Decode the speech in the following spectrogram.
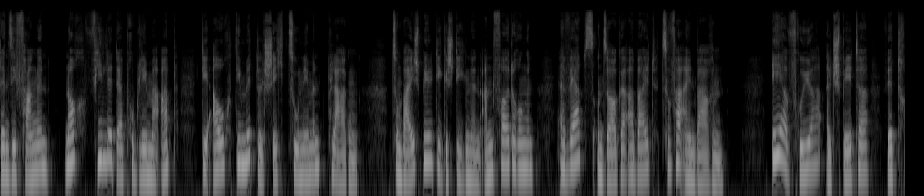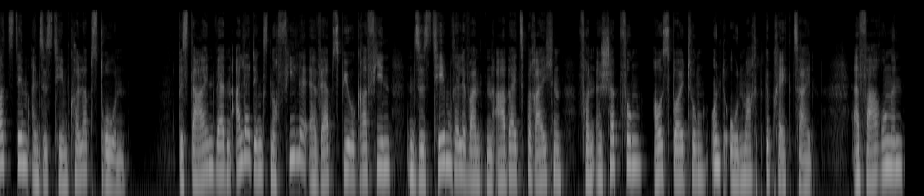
denn sie fangen noch viele der Probleme ab, die auch die Mittelschicht zunehmend plagen zum Beispiel die gestiegenen Anforderungen, Erwerbs- und Sorgearbeit zu vereinbaren. Eher früher als später wird trotzdem ein Systemkollaps drohen. Bis dahin werden allerdings noch viele Erwerbsbiografien in systemrelevanten Arbeitsbereichen von Erschöpfung, Ausbeutung und Ohnmacht geprägt sein. Erfahrungen,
